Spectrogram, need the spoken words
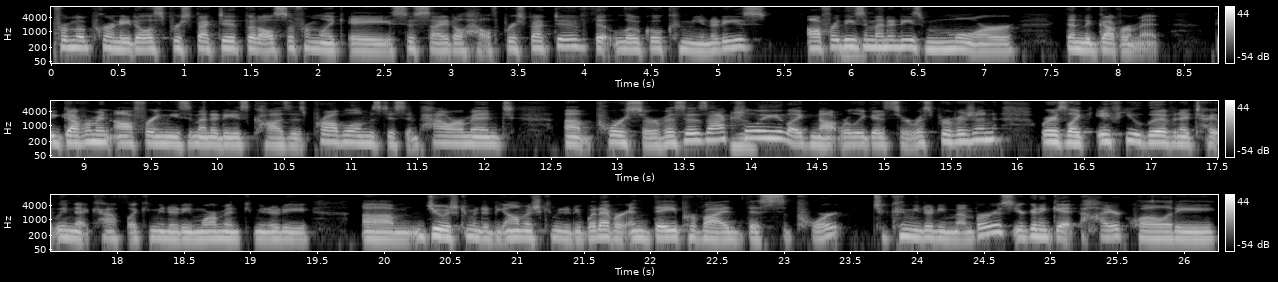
from a pronatalist perspective, but also from like a societal health perspective, that local communities offer these amenities more than the government. The government offering these amenities causes problems, disempowerment, um, poor services, actually, like not really good service provision. Whereas, like, if you live in a tightly knit Catholic community, Mormon community, um, Jewish community, Amish community, whatever, and they provide this support to community members, you're going to get higher quality,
